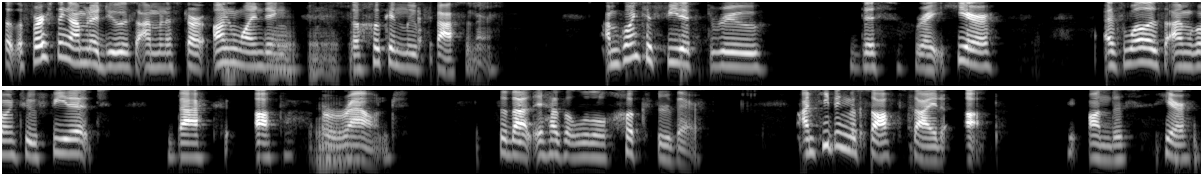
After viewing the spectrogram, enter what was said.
So the first thing I'm going to do is I'm going to start unwinding the hook and loop fastener. I'm going to feed it through this right here, as well as I'm going to feed it back up around so that it has a little hook through there. I'm keeping the soft side up on this here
